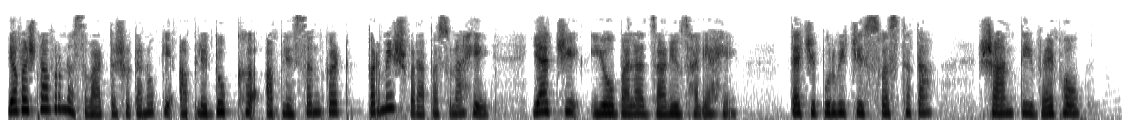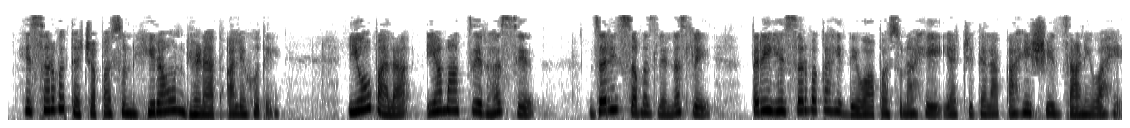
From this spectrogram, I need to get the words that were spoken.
या वचनावरून असं वाटतं श्रोतानो की आपले दुःख आपले संकट परमेश्वरापासून आहे याची योबाला जाणीव झाली आहे. त्याची पूर्वीची स्वस्थता शांती वैभव हे सर्व त्याच्यापासून हिरावून घेण्यात आले होते. योबाला यामागचे रहस्य जरी समजले नसले तरी हे सर्व काही देवापासून आहे याची त्याला काहीशी जाणीव आहे.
